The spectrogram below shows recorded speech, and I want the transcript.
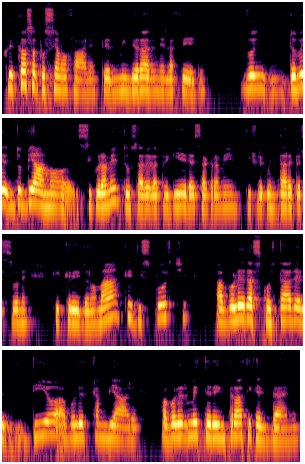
che cosa possiamo fare per migliorare nella fede? Dove dobbiamo sicuramente usare la preghiera, i sacramenti, frequentare persone che credono, ma anche disporci a voler ascoltare Dio, a voler cambiare, a voler mettere in pratica il bene.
